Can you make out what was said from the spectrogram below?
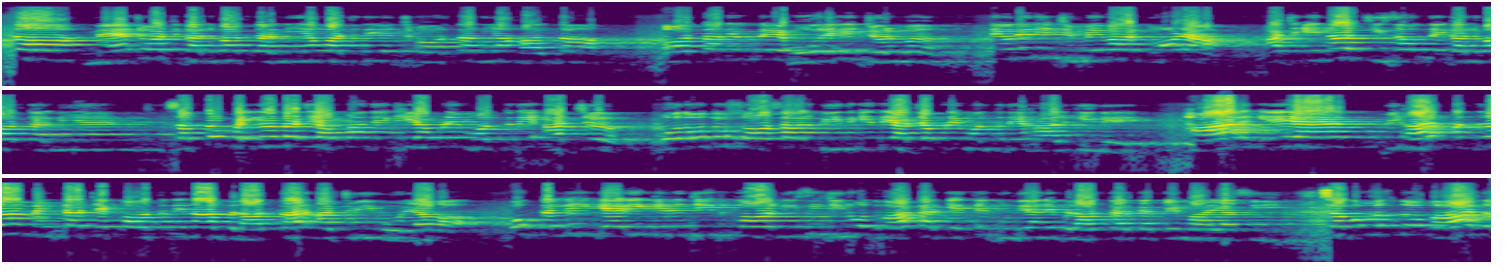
ਤਾਂ ਮੈਂ ਜੋ ਅੱਜ ਗੱਲਬਾਤ ਕਰਨੀ ਆ, ਉਹ ਅੱਜ ਦੇ ਵਿੱਚ ਔਰਤਾਂ ਦੀਆਂ ਹਾਲਤਾਂ, ਔਰਤਾਂ ਦੇ ਉੱਤੇ ਹੋ ਰਹੇ ਜੁਰਮ ਤੇ ਉਹਦੇ ਲਈ ਜ਼ਿੰਮੇਵਾਰ ਕੌਣ ਆ? ਅੱਜ ਇਹਨਾਂ ਚੀਜ਼ਾਂ ਉੱਤੇ ਗੱਲਬਾਤ ਕਰਨੀ ਹੈ। ਸਭ ਤੋਂ ਪਹਿਲਾਂ ਤਾਂ ਜੇ ਆਪਾਂ ਦੇਖੀਏ ਆਪਣੇ ਮੁਲਕ ਦੇ ਅੱਜ, ਉਦੋਂ ਤੋਂ 100 ਸਾਲ ਬੀਤ ਗਏ ਤੇ ਅੱਜ ਆਪਣੇ ਮੁਲਕ ਦੇ ਹਾਲ ਕੀ ਨੇ? ਹਾਲ ਇਹ ਹੈ ਵੀ ਹਰ 15 ਮਿੰਟਾਂ 'ਚ ਇੱਕ ਔਰਤ ਦੇ ਨਾਲ ਬਲਾਤਕਾਰ ਅੱਜ ਵੀ ਹੋ ਰਿਹਾ ਵਾ। ਉਹ ਕੱਲੀ ਕਿਰਨਜੀਤ ਕੌਰ ਨਹੀਂ ਸੀ, ਜਿਹਨੂੰ ਅਗਵਾ ਕਰਕੇ ਇੱਥੇ ਗੁੰਡਿਆਂ ਨੇ ਬਲਾਤਕਾਰ ਕਰਕੇ ਮਾਰਿਆ ਸੀ। ਸਗੋਂ ਉਸ ਤੋਂ ਬਾਅਦ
